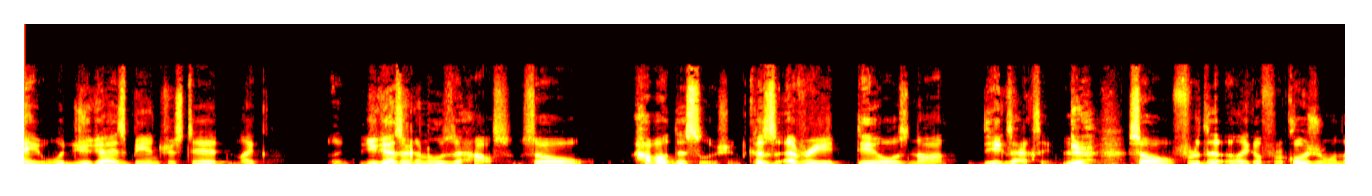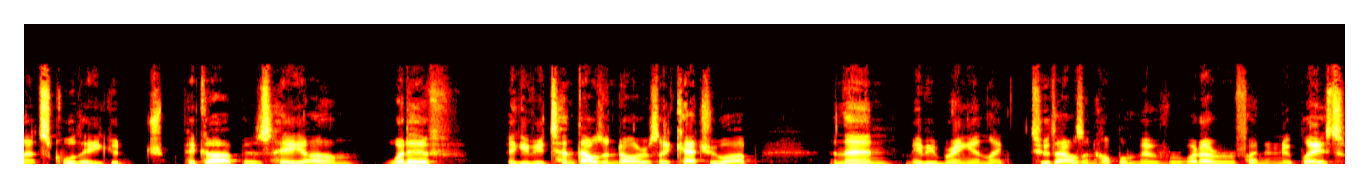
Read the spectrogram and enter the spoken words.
hey, would you guys be interested? Like, like you guys are gonna lose the house. So how about this solution? Because every deal is not the exact same. Yeah. So for the like a foreclosure one that's cool that you could tr- pick up is hey um what if I give you ten thousand dollars like catch you up and then maybe bring in like two thousand help them move or whatever find a new place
